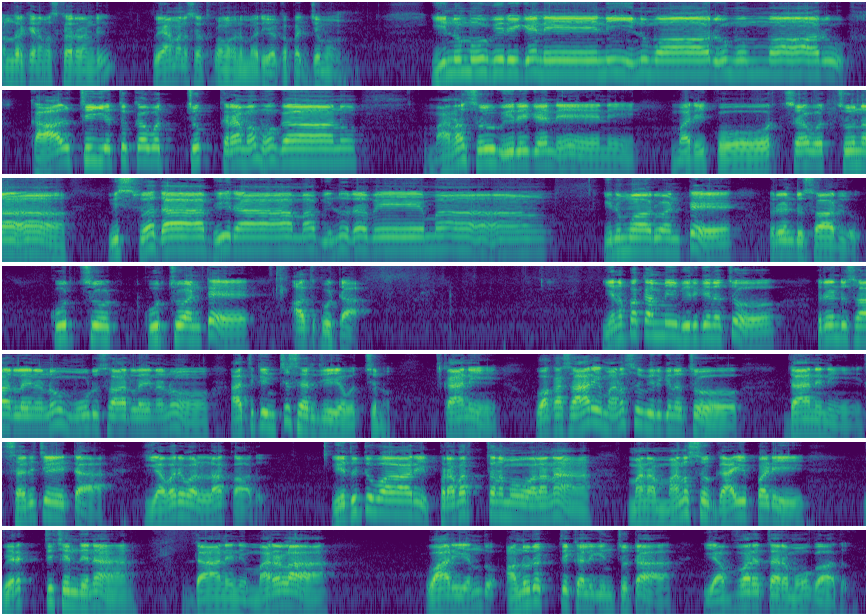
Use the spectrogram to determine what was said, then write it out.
అందరికీ నమస్కారం అండి. వేమన శతకంలోని మరి యొక్క పద్యము. ఇనుము విరిగనేని ఇనుమారు ముమ్మారు కాల్చి ఎతుకవచ్చు క్రమముగాను. మనసు విరిగనేని మరి కోర్చవచ్చునా? విశ్వదాభిరామ వినురవేమ. ఇనుమారు అంటే రెండు సార్లు. కూర్చు కూర్చు అంటే అతుకుట. ఇనప కమ్మి విరిగినచో రెండు సార్లైనను మూడు సార్లైనను అతికించి సరిచేయవచ్చును కానీ ఒకసారి మనసు విరిగినచో దానిని సరిచేయుట ఎవరి వల్ల కాదు. ఎదుటివారి ప్రవర్తనము వలన మన మనసు గాయపడి విరక్తి చెందిన దానిని మరలా వారి ఎందు అనురక్తి కలిగించుట ఎవ్వరి తరమూ కాదు.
